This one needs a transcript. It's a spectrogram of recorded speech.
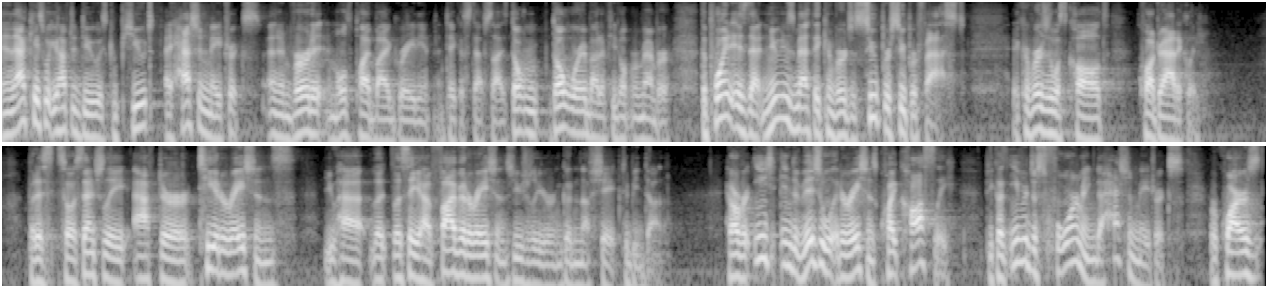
And in that case, what you have to do is compute a Hessian matrix and invert it and multiply by a gradient and take a step size. Don't, don't worry about it if you don't remember. The point is that Newton's method converges super, super fast. It converges what's called quadratically. But so essentially, after t iterations, you have, let, us say you have five iterations, usually you're in good enough shape to be done. However, each individual iteration is quite costly because even just forming the Hessian matrix requires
